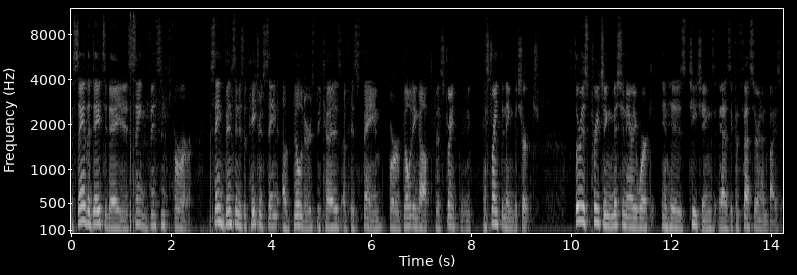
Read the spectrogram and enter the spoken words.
The saint of the day today is St. Vincent Ferrer. St. Vincent is the patron saint of builders because of his fame for building up the strengthening and strengthening the church. Through his preaching, missionary work, and his teachings as a confessor and advisor.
